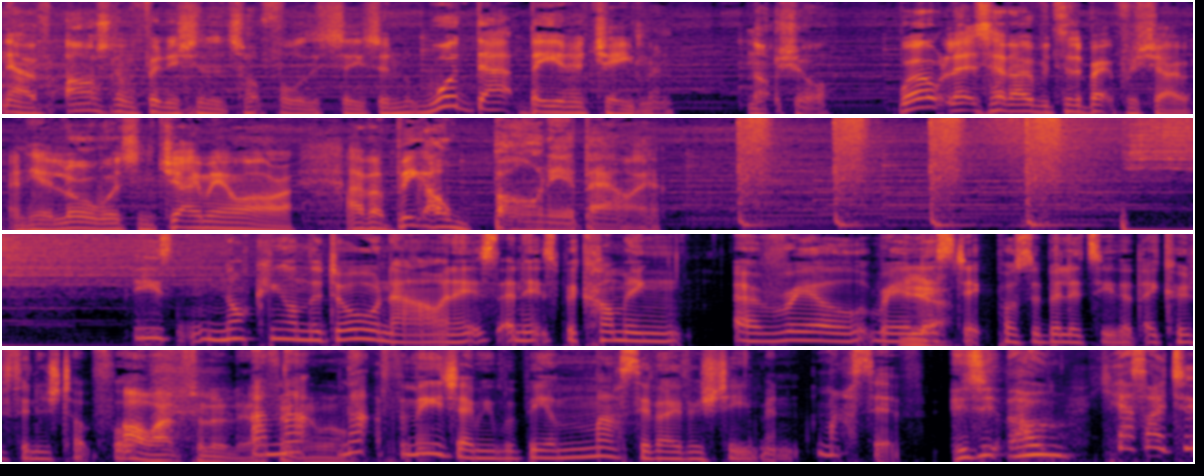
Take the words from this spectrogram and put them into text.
Now, if Arsenal finish in the top four this season, would that be an achievement? Not sure. Well, let's head over to the breakfast show and hear Laura Woods and Jamie O'Hara have a big old Barney about it. he's knocking on the door now, and it's and it's becoming a real realistic possibility that they could finish top four. Oh, absolutely. I and think that, they will. that for me, Jamie, would be a massive overachievement. Massive. Is it though? Yes, I do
